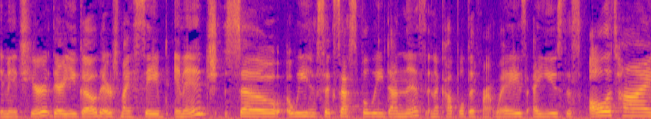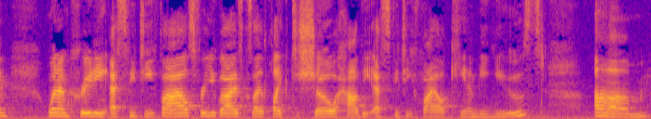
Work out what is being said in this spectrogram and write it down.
image here. There you go. There's my saved image. So we have successfully done this in a couple different ways. I use this all the time when I'm creating SVG files for you guys because I'd like to show how the SVG file can be used. Um,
